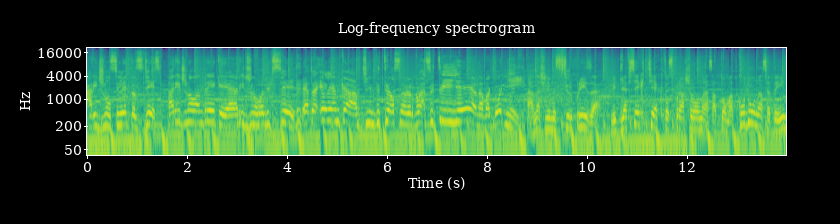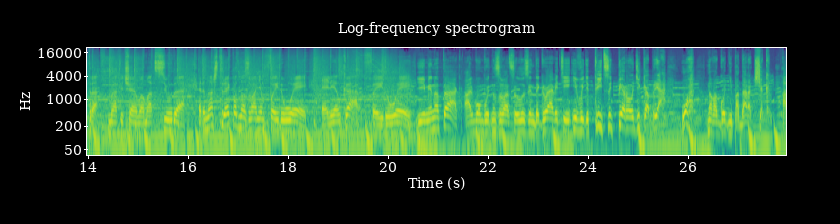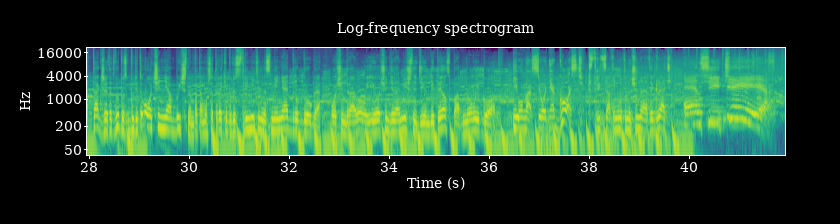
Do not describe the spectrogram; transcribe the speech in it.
Original Selector здесь. Original Андрейка и Original Алексей. Это Alien Car, Team Beatles номер 23. Yeah, новогодний. А начали мы с сюрприза. Ведь для всех тех, кто спрашивал нас о том, откуда у нас это интро, мы отвечаем вам отсюда. Это наш трек под названием Fade Away. Alien Car Fade Away. Именно так. Альбом будет называться Losing the Gravity и выйдет 31 декабря. О, новогодний подарочек. А также этот выпуск будет очень необычным, потому что треки будут стремительно сменять друг друга. Очень драйвовый и очень динамичный D&B Tales под Новый год. И у нас сегодня гость. С 30 минуты начинает играть NCT!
